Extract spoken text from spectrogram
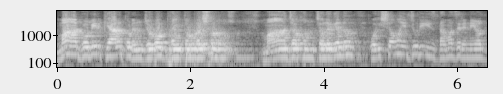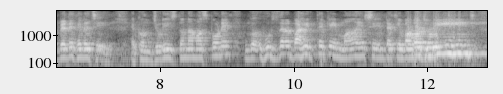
মা গভীর খেয়াল করেন, যুবক ভাই, তোমরা শোনো। মা যখন চলে গেল, ওই সময় জুরিজ নামাজের নিয়ত বেঁধে ফেলেছে। এখন জুরিজ তো নামাজ পড়ে, গ- বাহির থেকে মা এসে ডাকে, বাবা জুরিজ,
